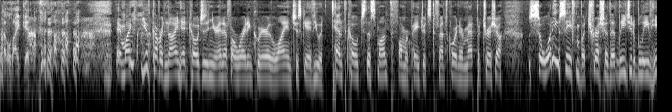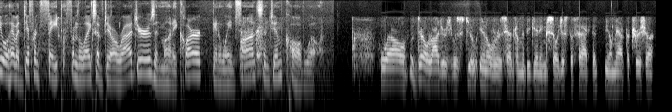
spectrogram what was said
I like it. Hey, Mike, you've covered nine head coaches in your NFL writing career. The Lions just gave you a 10th coach this month, former Patriots defense coordinator Matt Patricia. So, what do you see from Patricia that leads you to believe he will have a different fate from the likes of Darryl Rogers and Monty Clark and Wayne Fontes and Jim Caldwell? Well, Darryl Rogers was in over his head from the beginning. So just the fact that you know Matt Patricia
